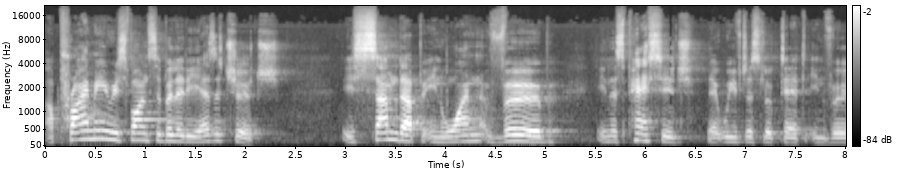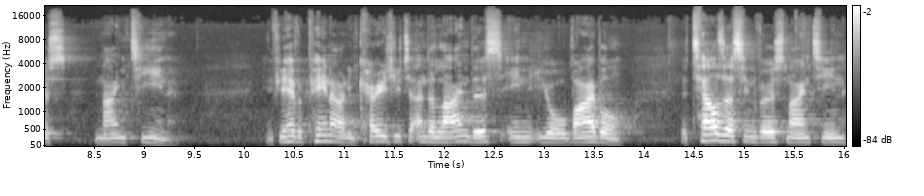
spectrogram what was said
Our primary responsibility as a church is summed up in one verb in this passage that we've just looked at in verse 19. If you have a pen, I would encourage you to underline this in your Bible. It tells us in verse 19,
